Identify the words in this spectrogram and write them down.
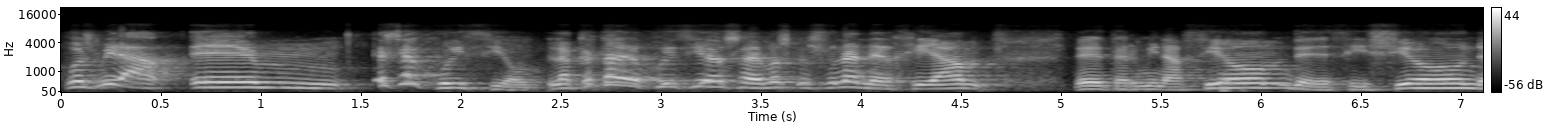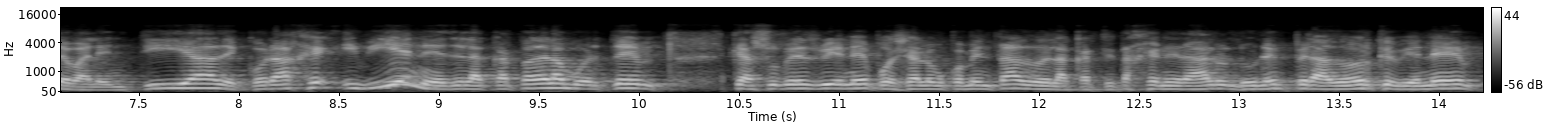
Pues mira, em, es el juicio. La carta del juicio sabemos que es una energía de determinación, de decisión, de valentía, de coraje y viene de la carta de la muerte, que a su vez viene, pues ya lo he comentado, de la cartita general de un emperador que viene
